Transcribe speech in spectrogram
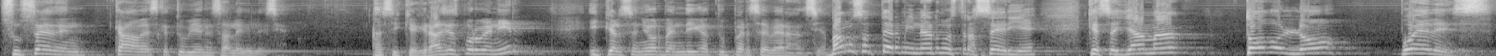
suceden cada vez que tú vienes a la iglesia. Así que gracias por venir y que el Señor bendiga tu perseverancia. Vamos a terminar nuestra serie que se llama Todo lo puedes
